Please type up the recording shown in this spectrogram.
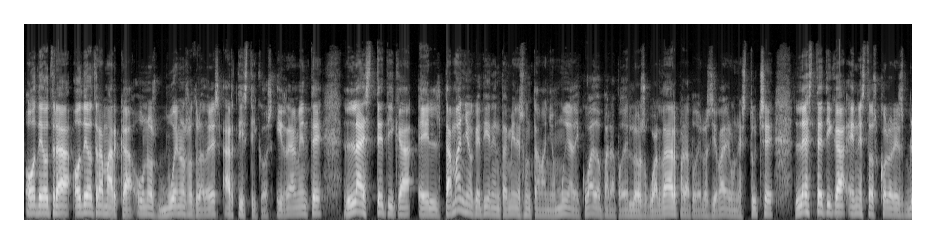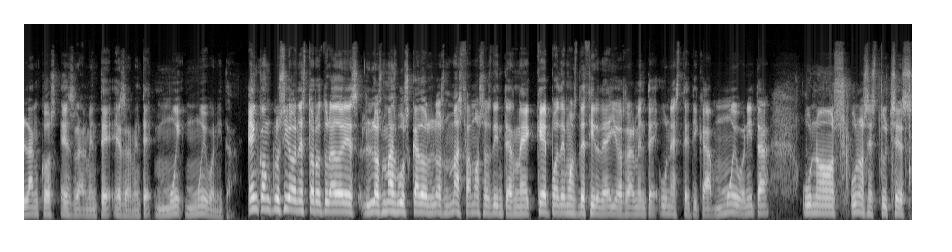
o de, otra, o de otra marca, unos buenos rotuladores artísticos. Y realmente la estética, el tamaño que tienen también es un tamaño muy adecuado para poderlos guardar, para poderlos llevar en un estuche. La estética en estos colores blancos es realmente, es realmente muy, muy bonita. En conclusión, estos rotuladores, los más buscados, los más famosos de internet, ¿qué podemos decir de ellos? Realmente una estética muy bonita, unos, unos estuches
